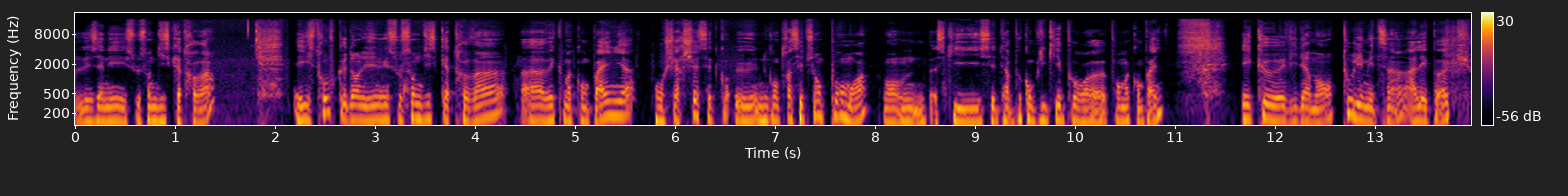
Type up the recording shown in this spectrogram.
les années 70-80. Et il se trouve que dans les années 70-80, avec ma compagne, on cherchait une contraception pour moi, parce que c'était un peu compliqué pour, pour ma compagne et que évidemment tous les médecins à l'époque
